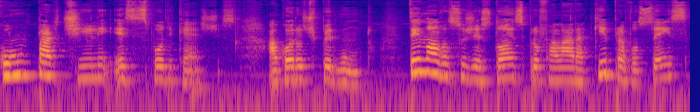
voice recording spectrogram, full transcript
compartilhe esses podcasts. Agora eu te pergunto: tem novas sugestões para eu falar aqui para vocês?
